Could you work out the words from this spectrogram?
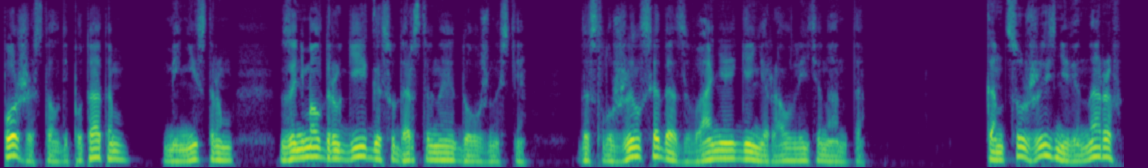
Позже стал депутатом, министром, занимал другие государственные должности. Дослужился до звания генерал-лейтенанта. К концу жизни Винаров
